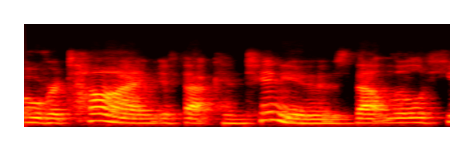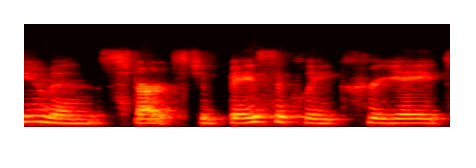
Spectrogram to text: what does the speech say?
over time, if that continues, that little human starts to basically create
